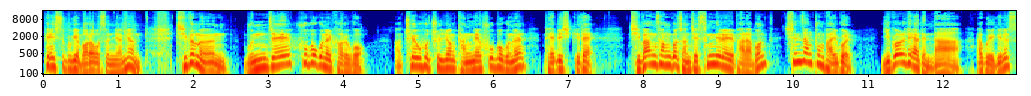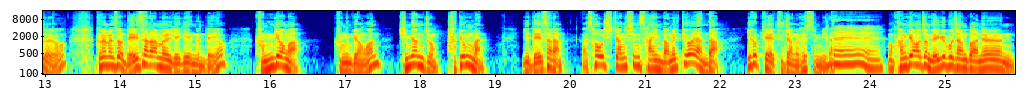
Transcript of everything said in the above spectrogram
페이스북에 뭐라고 썼냐면 지금은 문제의 후보군을 거르고 어, 최후 호출령 당내 후보군을 대비시키되 지방선거 전체 승리를 바라본 신상품 발굴 이걸 해야 된다라고 얘기를 했어요. 그러면서 네 사람을 얘기했는데요. 강경화, 강병원, 김현종, 박용만 이 네 사람 그러니까 서울시장 신사인방을 띄워야 한다. 이렇게 주장을 했습니다. 네. 뭐 강경화 전 외교부 장관은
